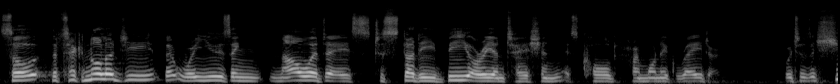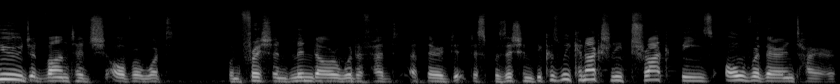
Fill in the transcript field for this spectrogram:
So the technology that we're using nowadays to study bee orientation is called harmonic radar, which is a huge advantage over what von Frisch and Lindauer would have had at their disposition because we can actually track bees over their entire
